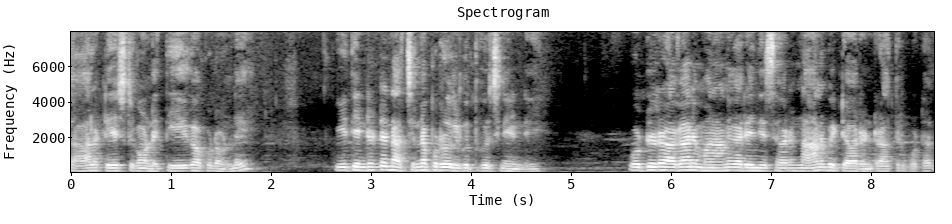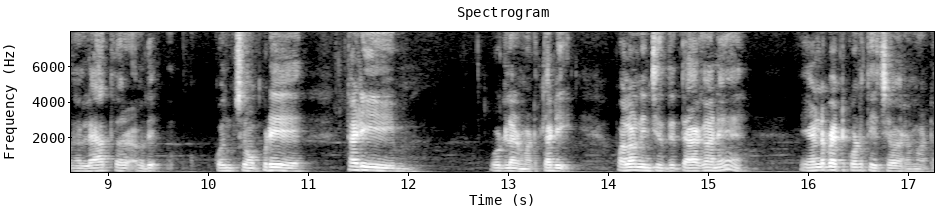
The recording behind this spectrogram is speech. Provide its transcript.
చాలా టేస్ట్గా ఉన్నాయి తీయగా కూడా ఉన్నాయి. ఇది ఏంటంటే నా చిన్నప్పుడు రోజులు గుర్తుకొచ్చినాయండి. ఒడ్లు రాగానే మా నాన్నగారు ఏం చేసేవారంటే నానబెట్టేవారండి రాత్రిపూట. లేత అదే కొంచెం అప్పుడే తడి వడ్లు అనమాట తడి. పొలం నుంచి తేగానే ఎండబెట్టకుండా తెచ్చేవారనమాట.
